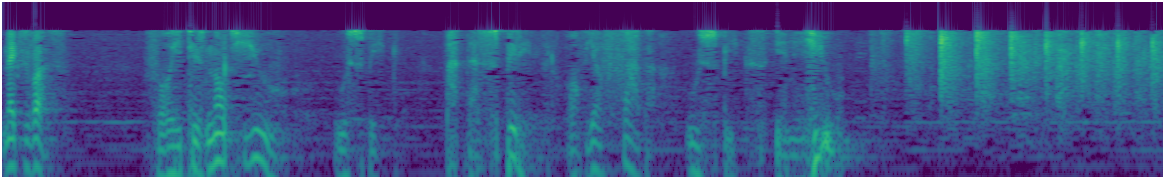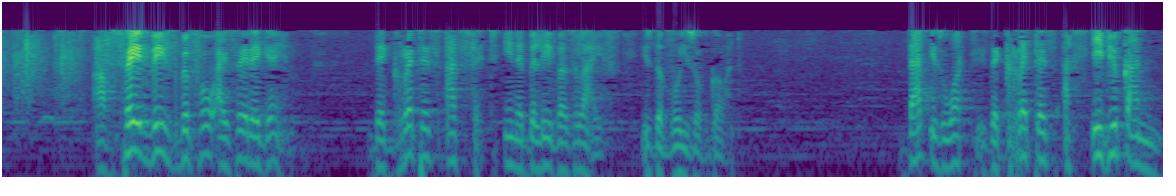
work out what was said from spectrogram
Next verse. For it is not you who speak, but the Spirit of your Father who speaks in you. I've said this before, I say it again. The greatest asset in a believer's life is the voice of God. That is what is the greatest. If you can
